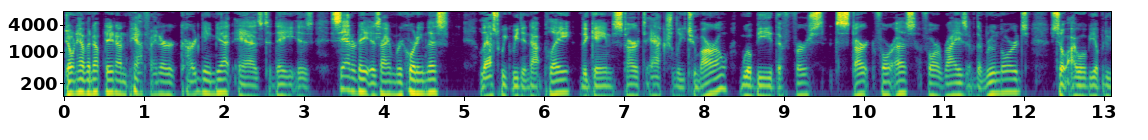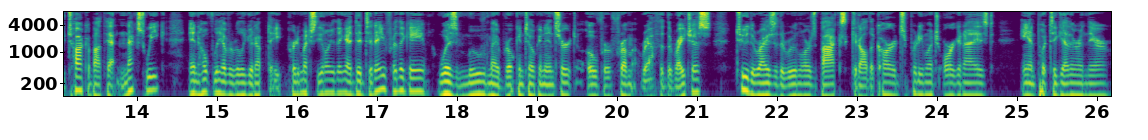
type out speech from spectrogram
Don't have an update on Pathfinder card game yet, as today is Saturday as I'm recording this. Last week we did not play. The game starts actually tomorrow. Will be the first start for us for Rise of the Rune Lords. So I will be able to talk about that next week and hopefully have a really good update. Pretty much the only thing I did today for the game was move my broken token insert over from Wrath of the Righteous to the Rise of the Rune Lords box, get all the cards pretty much organized and put together in there.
